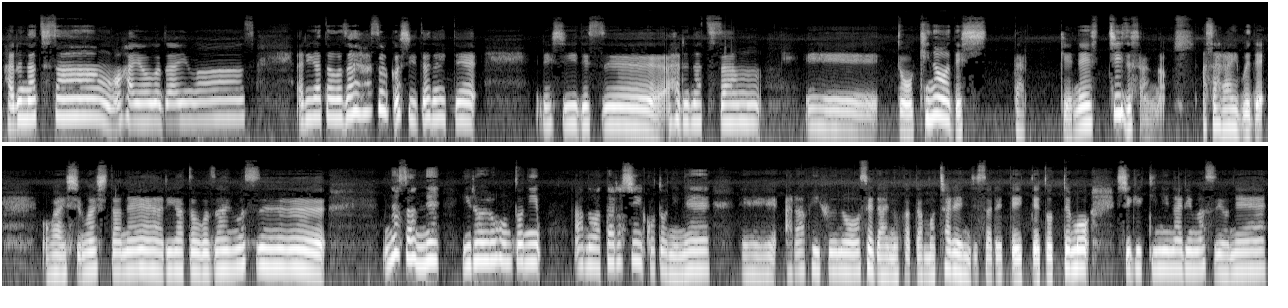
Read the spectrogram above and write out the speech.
春夏さん、おはようございます。ありがとうございます。お越しいただいて。嬉しいです。春夏さん、えー、っと、昨日でしけね、チーズさんの朝ライブでお会いしましたね。ありがとうございます。皆さんね、いろいろ本当に、あの、新しいことにね、えー、アラフィフの世代の方もチャレンジされていて、とっても刺激になりますよね。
